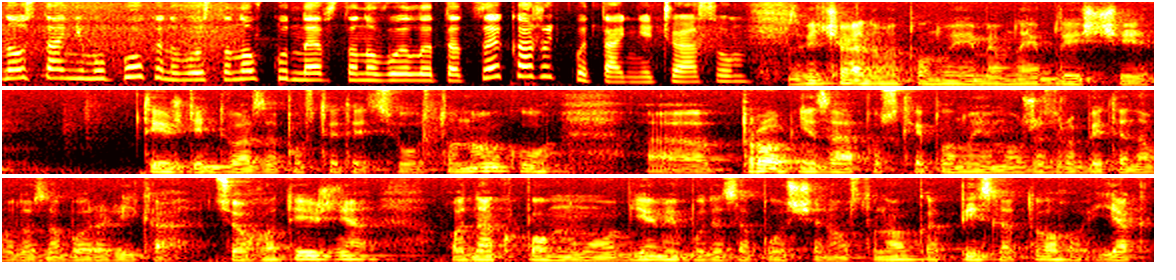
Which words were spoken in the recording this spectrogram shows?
На останньому поки нову установку не встановили. Та це кажуть питання часу. Звичайно, ми плануємо в найближчі тиждень-два запустити цю установку. Е, Пробні запуски плануємо вже зробити на водозабори ріка цього тижня. Однак в повному об'ємі буде запущена установка після того, як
